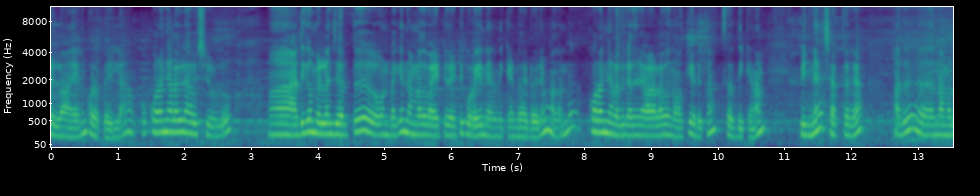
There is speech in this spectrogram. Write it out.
വെള്ളം ആയാലും കുഴപ്പമില്ല. അപ്പോൾ കുറഞ്ഞ അളവിൽ ആവശ്യമുള്ളൂ. അധികം വെള്ളം ചേർത്ത് ഉണ്ടാക്കി നമ്മളത് വയറ്റി വയറ്റി കുറേ നേരം നിൽക്കേണ്ടതായിട്ട് വരും. അതുകൊണ്ട് കുറഞ്ഞ അളവിൽ അതിന്റെ അളവ് നോക്കി എടുക്കാൻ ശ്രദ്ധിക്കണം. പിന്നെ ശർക്കര അത് നമ്മൾ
